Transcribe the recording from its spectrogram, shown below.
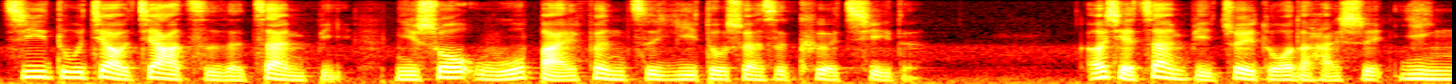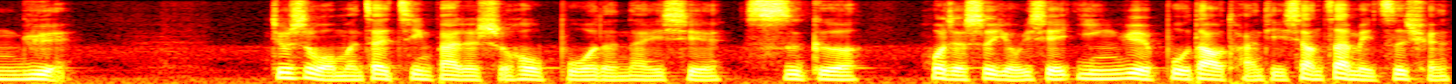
基督教价值的占比，你说五百分之一都算是客气的，而且占比最多的还是音乐。就是我们在敬拜的时候播的那一些诗歌，或者是有一些音乐布道团体，像赞美之泉，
